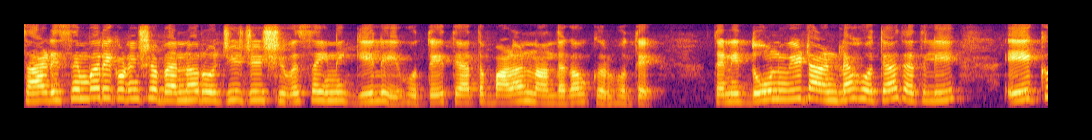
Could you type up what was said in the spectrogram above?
सहा डिसेंबर एकोणीसशे ब्याण्णव रोजी जे शिवसैनिक गेले होते त्यात बाळा नांदगावकर होते. त्यांनी दोन वीट आणल्या होत्या त्यातली एक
